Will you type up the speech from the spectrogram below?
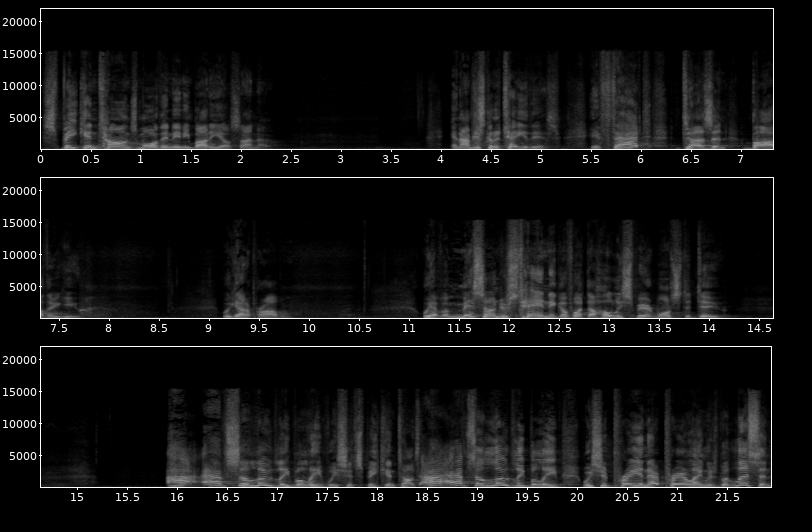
speak in tongues more than anybody else I know. And I'm just going to tell you this if that doesn't bother you, we got a problem. We have a misunderstanding of what the Holy Spirit wants to do. I absolutely believe we should speak in tongues. I absolutely believe we should pray in that prayer language. But listen,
